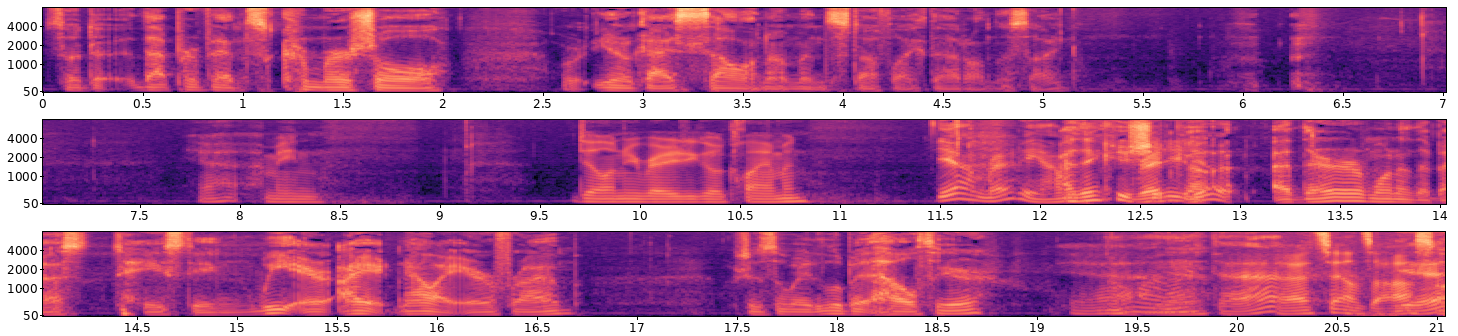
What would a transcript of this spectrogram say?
So d- that prevents commercial, or you know, guys selling them and stuff like that on the side. Yeah, I mean, Dylan, you ready to go clamming? Yeah, I'm ready. I'm i think you should to go. do it. Uh, they're one of the best tasting. We air. I now I air fry them, which is the way a little bit healthier. Yeah, Oh, I like that. that sounds awesome.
